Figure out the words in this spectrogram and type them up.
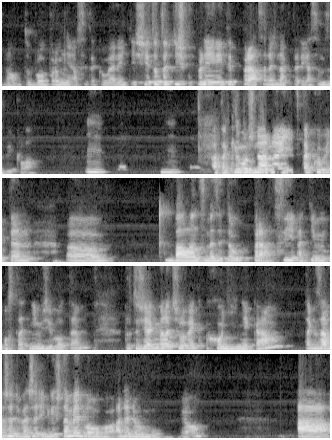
No, to bylo pro mě asi takové nejtěžší. Je to totiž úplně jiný typ práce, než na který já jsem zvykla. Mm. Hmm. A taky možná najít takový ten uh, balans mezi tou prací a tím ostatním životem. Protože jakmile člověk chodí někam, tak zavře dveře, i když tam je dlouho a jde domů. Jo? A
